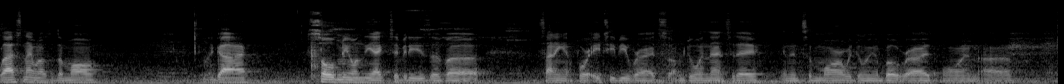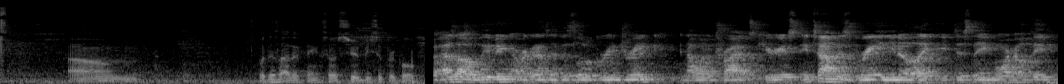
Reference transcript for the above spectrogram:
last night when I was at the mall, the guy sold me on the activities of uh, signing up for ATV rides. So I'm doing that today. And then tomorrow we're doing a boat ride on uh, um, with this other thing. So it should be super cool. As I was leaving, I recognized I had this little green drink and I wanted to try it. I was curious. Anytime it's green, you know, like you just think more healthy.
